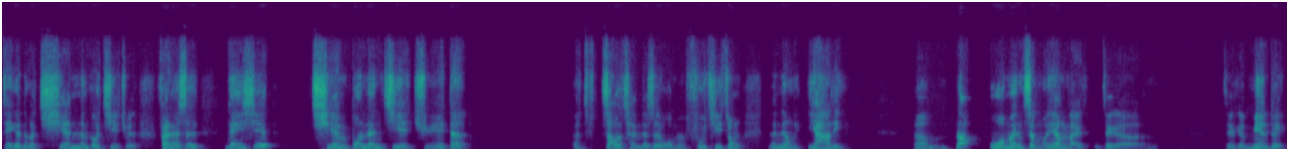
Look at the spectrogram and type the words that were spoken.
这个能够钱能够解决的，反而是那些钱不能解决的，呃，造成的是我们夫妻中的那种压力。嗯，那我们怎么样来这个这个面对？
